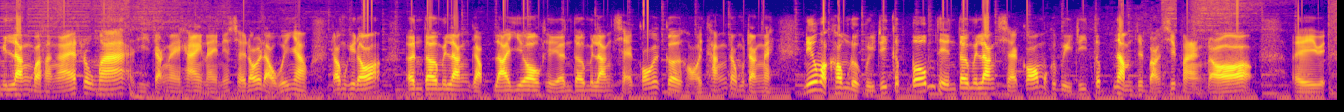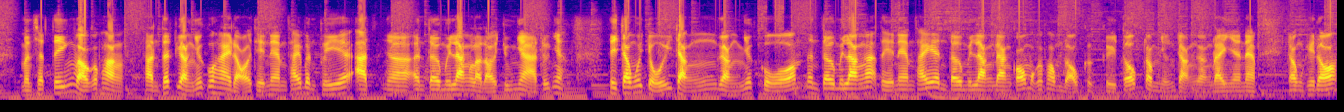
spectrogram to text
Milan và thằng AS Roma thì trận này hai này nó sẽ đối đầu với nhau. Trong khi đó, Inter Milan gặp Lazio thì Inter Milan sẽ có cái cơ hội thắng trong trận này. Nếu mà không được vị trí top 4 thì Inter Milan sẽ có một cái vị trí top 5 trên bảng xếp hạng, đó. Thì mình sẽ tiến vào cái phần thành tích gần nhất của hai đội thì anh em thấy bên phía à, à, Inter Milan là đội chủ nhà trước nha. Thì trong cái chuỗi trận gần nhất của Inter Milan á thì anh em thấy Inter Milan đang có một cái phong độ cực kỳ tốt trong những trận gần đây nha anh em. Trong khi đó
